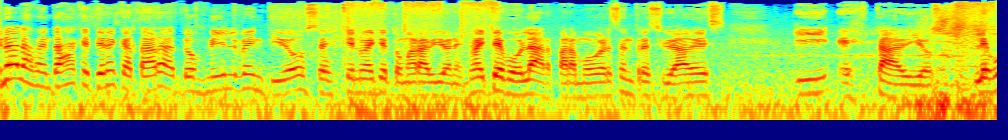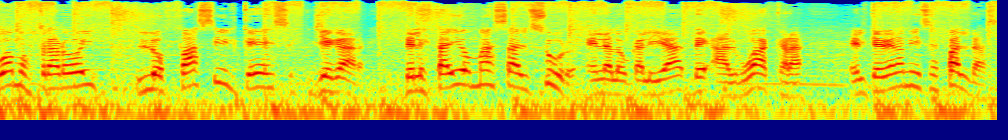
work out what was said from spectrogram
Una de las ventajas que tiene Qatar 2022 es que no hay que tomar aviones, no hay que volar para moverse entre ciudades y estadios. Les voy a mostrar hoy lo fácil que es llegar del estadio más al sur, en la localidad de Al-Wakra, el que ven a mis espaldas,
